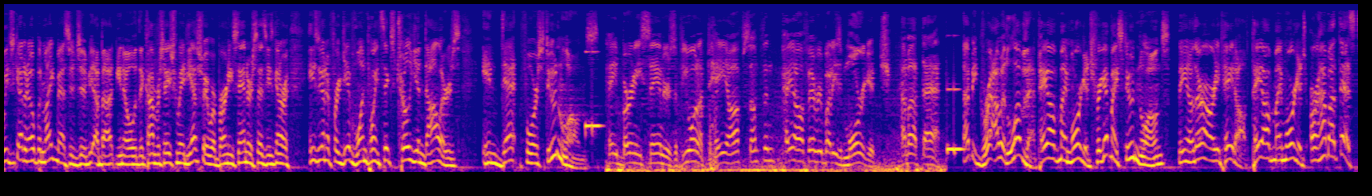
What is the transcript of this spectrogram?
we just got an open mic message about, you know, the conversation we had yesterday where Bernie Sanders says he's going to, he's to forgive 1.6 trillion dollars in debt for student loans. Hey, Bernie Sanders, if you want to pay off something, pay off everybody's mortgage. How about that? That'd be great. I would love that. Pay off my mortgage. Forget my student loans. You know, they're already paid off. Pay off my mortgage. Or how about this?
